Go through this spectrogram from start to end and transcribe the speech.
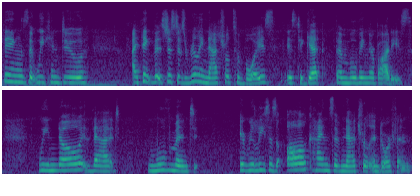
things that we can do, I think that's just is really natural to boys, is to get them moving their bodies. We know that movement it releases all kinds of natural endorphins.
